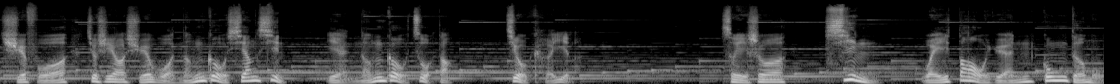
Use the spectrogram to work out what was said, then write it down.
学佛就是要学我能够相信，也能够做到，就可以了。所以说，信为道源功德母，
